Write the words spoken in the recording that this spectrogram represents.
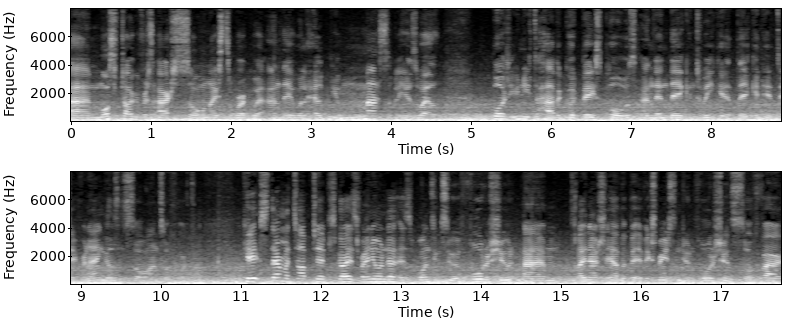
Um, most photographers are so nice to work with and they will help you massively as well but you need to have a good base pose and then they can tweak it they can hit different angles and so on and so forth Okay, so they're my top tips, guys, for anyone that is wanting to do a photo shoot. Um, I actually have a bit of experience in doing photo shoots so far,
